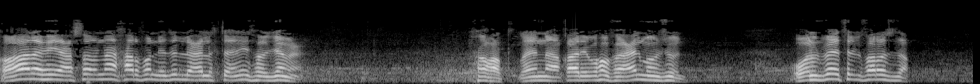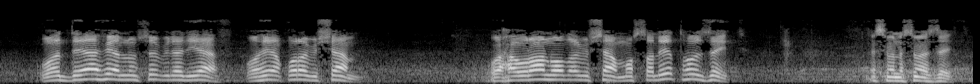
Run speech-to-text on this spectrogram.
قال في يعصرن حرف يدل على التأنيث والجمع. فقط لأن أقاربه فاعل موجود. والبيت للفرزدق. والديافي المنسوب إلى دياف وهي قرى بالشام. وحوران وضع بالشام والسليط هو الزيت. اسم من اسماء الزيت.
